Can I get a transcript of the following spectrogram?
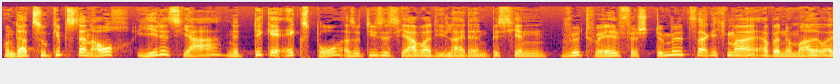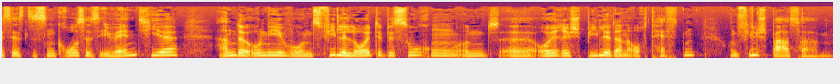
Und dazu gibt es dann auch jedes Jahr eine dicke Expo. Also dieses Jahr war die leider ein bisschen virtuell verstümmelt, sage ich mal. Aber normalerweise ist es ein großes Event hier an der Uni, wo uns viele Leute besuchen und äh, eure Spiele dann auch testen und viel Spaß haben.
